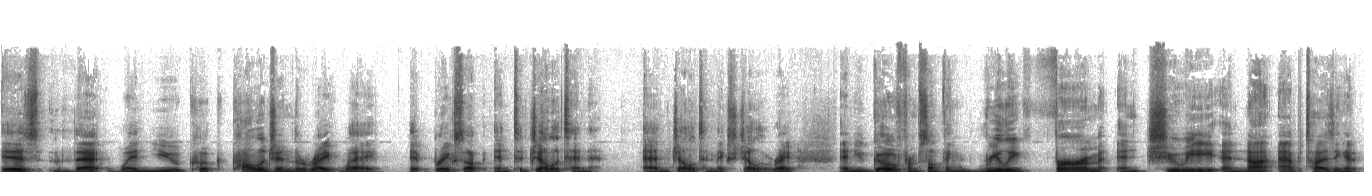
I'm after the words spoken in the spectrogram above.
is that when you cook collagen the right way, it breaks up into gelatin and gelatin makes jello, right? And you go from something really firm and chewy and not appetizing at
